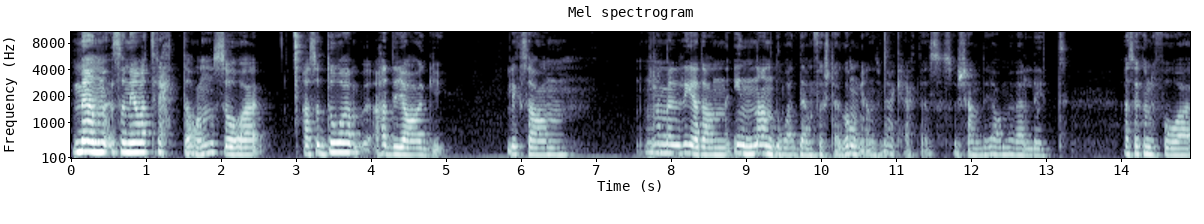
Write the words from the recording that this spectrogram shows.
Men så när jag var 13 så, alltså då hade jag liksom, ja men redan innan då den första gången som jag kräktes så kände jag mig väldigt, alltså jag kunde få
